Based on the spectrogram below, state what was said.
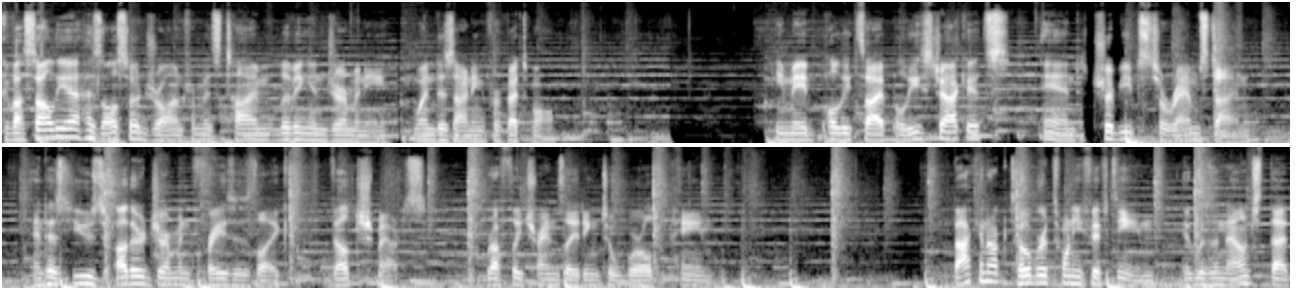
Gvasalia has also drawn from his time living in Germany when designing for Vetements. He made Polizei police jackets and tributes to Rammstein, and has used other German phrases like Weltschmerz, roughly translating to world pain. Back in October 2015, it was announced that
